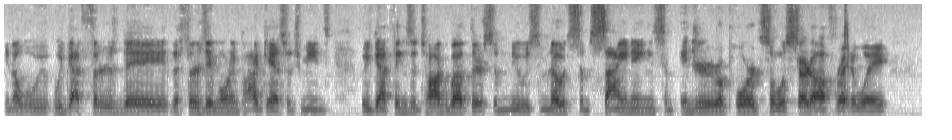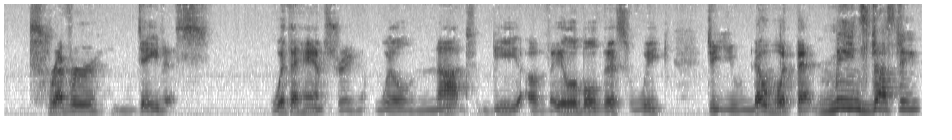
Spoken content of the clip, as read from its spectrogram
you know, we, we've got Thursday, the Thursday morning podcast, which means we've got things to talk about. There's some news, some notes, some signings, some injury reports. So we'll start off right away. Trevor Davis with a hamstring will not be available this week. Do you know what that means, Dusty?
